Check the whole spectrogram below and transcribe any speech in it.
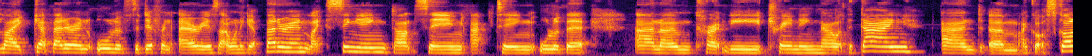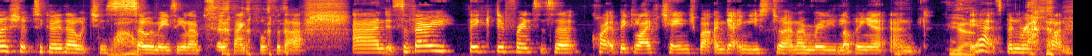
like get better in all of the different areas that I want to get better in, like singing, dancing, acting, all of it. And I'm currently training now at the Dang, and um, I got a scholarship to go there, which is Wow. so amazing, and I'm so thankful for that. And it's a very big difference. It's a quite a big life change, but I'm getting used to it, and I'm really loving it. And Yeah. yeah, it's been really fun.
